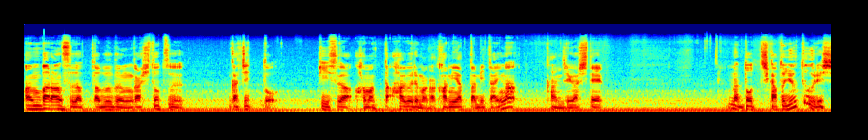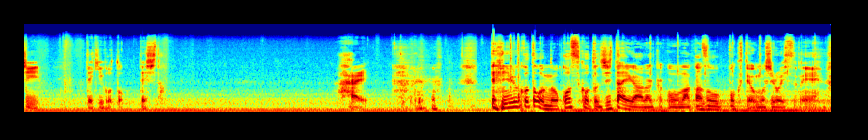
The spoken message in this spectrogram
アンバランスだった部分が一つガチッとピースがはまった歯車が噛み合ったみたいな感じがしてまあどっちかというと嬉しい出来事でした。はい。っていうことを残すこと自体がなんかこう若造っぽくて面白いっすね。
